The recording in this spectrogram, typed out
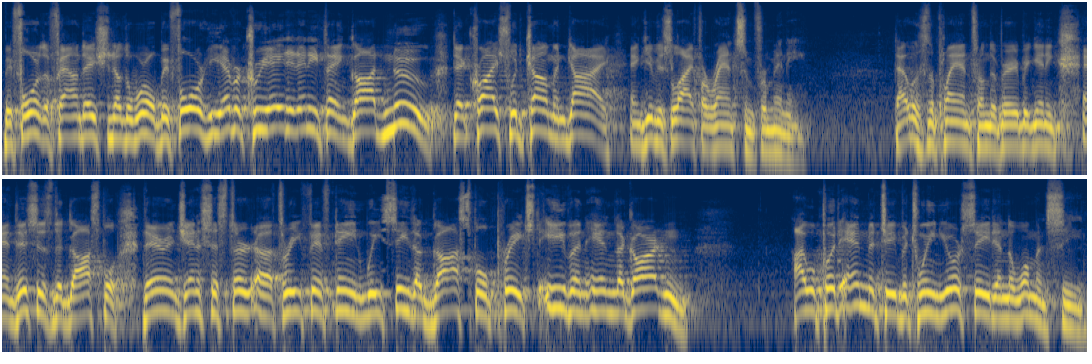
Before the foundation of the world, before He ever created anything, God knew that Christ would come and die and give His life a ransom for many. That was the plan from the very beginning. And this is the gospel. There in Genesis 3:15, uh, we see the gospel preached even in the garden. I will put enmity between your seed and the woman's seed.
